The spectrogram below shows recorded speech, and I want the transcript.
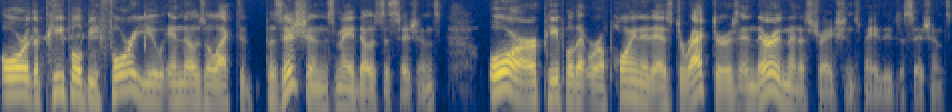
Or the people before you in those elected positions made those decisions, or people that were appointed as directors and their administrations made these decisions.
